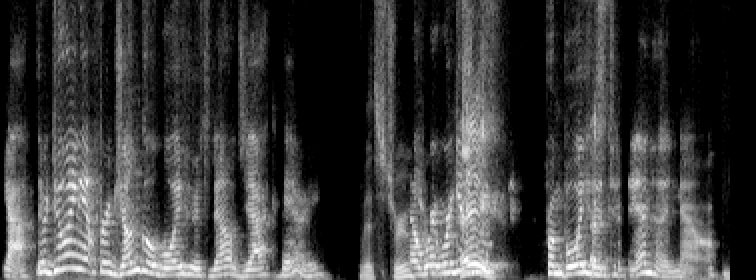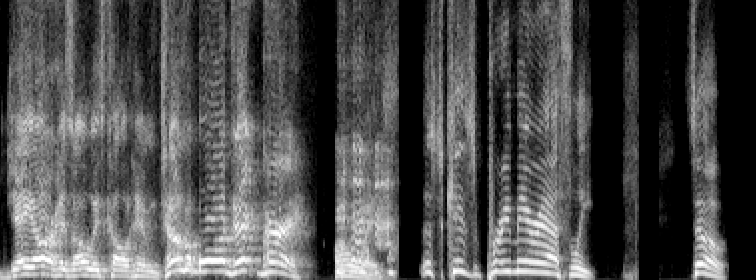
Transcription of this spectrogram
Yeah. They're doing it for Jungle Boy, who's now Jack Perry. That's true. So we're, we're getting Hey, from boyhood to manhood now. JR has always called him Jungle Boy Jack Perry. Always. this kid's a premier athlete. So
